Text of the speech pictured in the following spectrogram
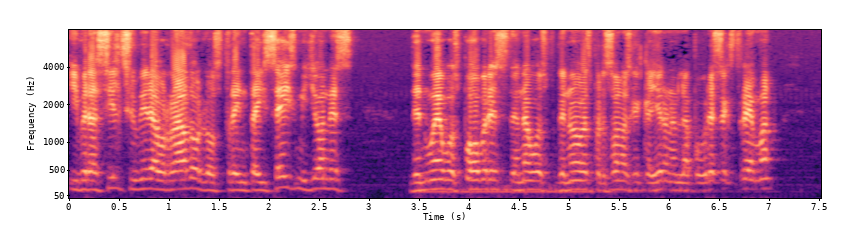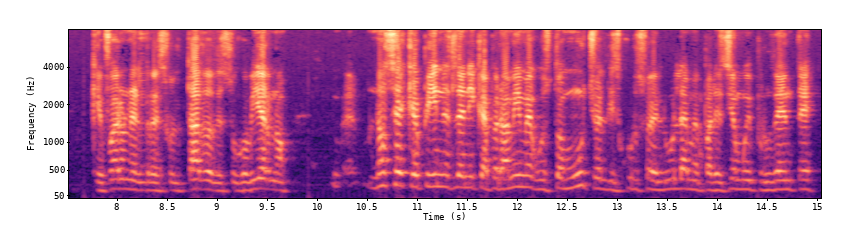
y Brasil se hubiera ahorrado los 36 millones de nuevos pobres, de, nuevos, de nuevas personas que cayeron en la pobreza extrema, que fueron el resultado de su gobierno. No sé qué opines, Lénica, pero a mí me gustó mucho el discurso de Lula, me pareció muy prudente.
